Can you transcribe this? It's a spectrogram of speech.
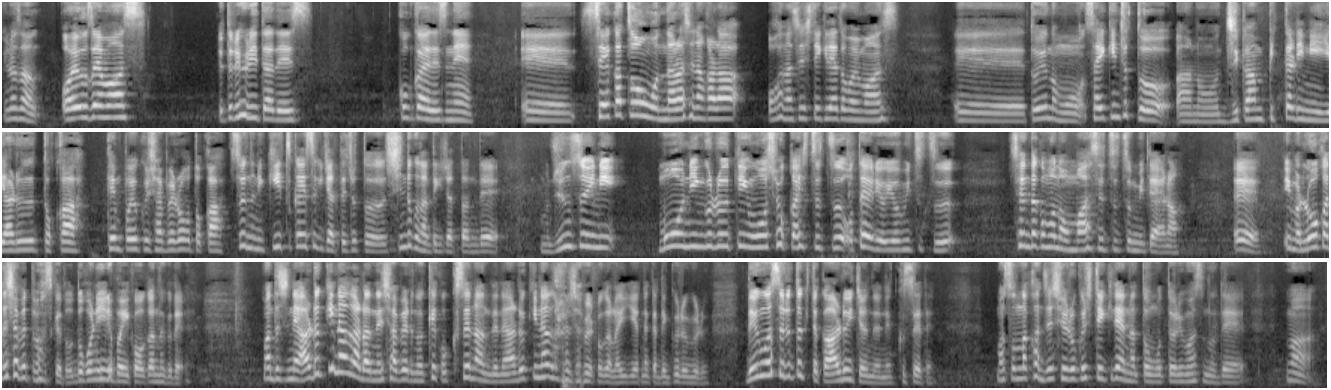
皆さん、おはようございます。ゆとりフリーターです。今回ですね、えー、生活音を鳴らしながらお話ししていきたいと思います。えー、というのも、最近ちょっと、あの、時間ぴったりにやるとか、テンポよく喋ろうとか、そういうのに気遣いすぎちゃって、ちょっとしんどくなってきちゃったんで、もう純粋に、モーニングルーティンを紹介しつつ、お便りを読みつつ、洗濯物を回しつつみたいな。ええ今廊下で喋ってますけど、どこにいればいいかわかんなくて。私ね、歩きながらね、喋るの結構癖なんでね、歩きながら喋るから家の中でぐるぐる。電話するときとか歩いちゃうんだよね、癖で。まあそんな感じで収録していきたいなと思っておりますので、ま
